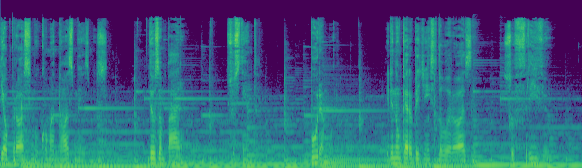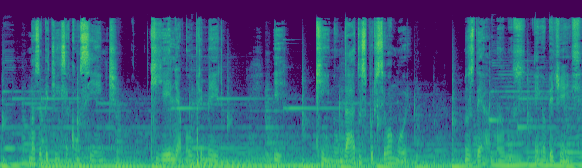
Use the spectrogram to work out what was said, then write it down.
e ao próximo como a nós mesmos. Deus ampara, sustenta, por amor. Ele não quer obediência dolorosa, sofrível, mas obediência consciente, que Ele amou primeiro e que, inundados por seu amor, nos derramamos em obediência.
